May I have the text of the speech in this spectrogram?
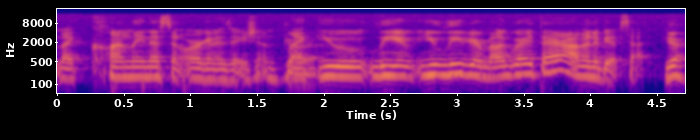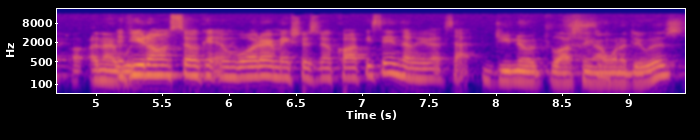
like cleanliness and organization. Got like it. you leave you leave your mug right there, I'm gonna be upset. yeah, uh, and I If would, you don't soak it in water and make sure there's no coffee stains, I'm gonna be upset. do you know what the last thing I want to do is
